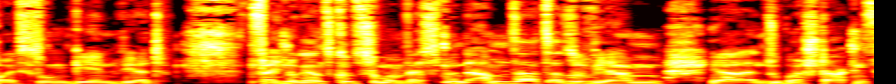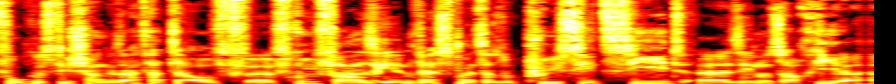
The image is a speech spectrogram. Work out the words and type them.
heute drum gehen wird. Vielleicht nur ganz kurz zum Investment-Ansatz. Also wir haben ja einen super starken Fokus, wie ich schon gesagt hatte, auf äh, frühphasige Investments, also Pre-Seed Seed, äh, sehen uns auch hier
